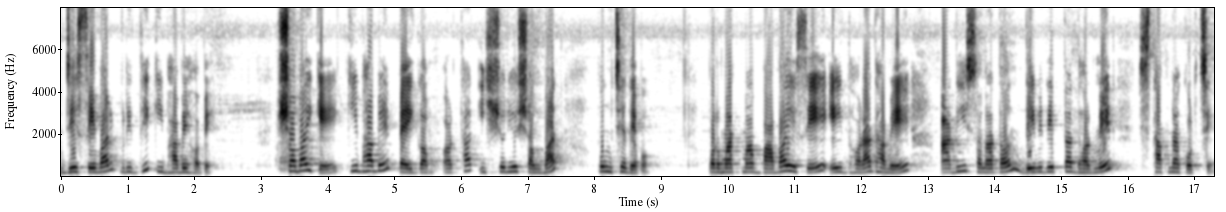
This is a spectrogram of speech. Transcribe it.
যে সেবার বৃদ্ধি কীভাবে হবে। সবাইকে কীভাবে পেইগম অর্থাৎ ঈশ্বরীয় সংবাদ পৌঁছে দেব? পরমাত্মা বাবা এসে এই ধরাধামে আদি সনাতন দেবী দেবতা ধর্মের স্থাপনা করছে।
